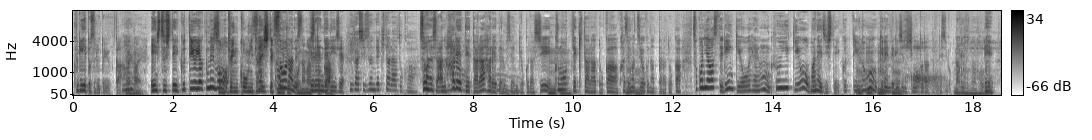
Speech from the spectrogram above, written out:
クリエイトするというか、演出していくっていう役目もその天候に対してこういうそうなん曲をですゲレンデ流すとか日が沈んできたらとか。そうなんです。あの晴れてたら晴れてる選曲だし、曇ってきたらとか風が強くなったらとか、そこに合わせて臨機応変雰囲気をマネージしていくっていうのもゲレンデ DJ の仕事だったんですよ。なるほどなるほど、ええ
